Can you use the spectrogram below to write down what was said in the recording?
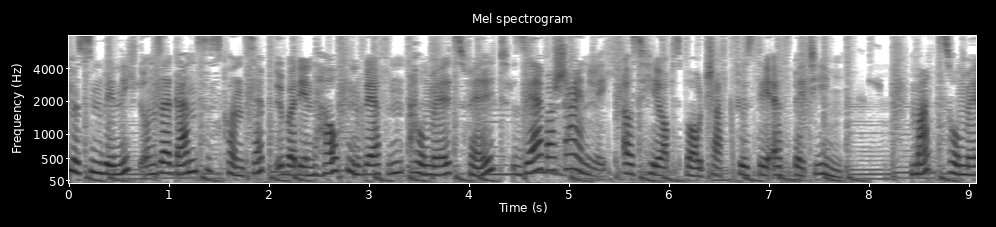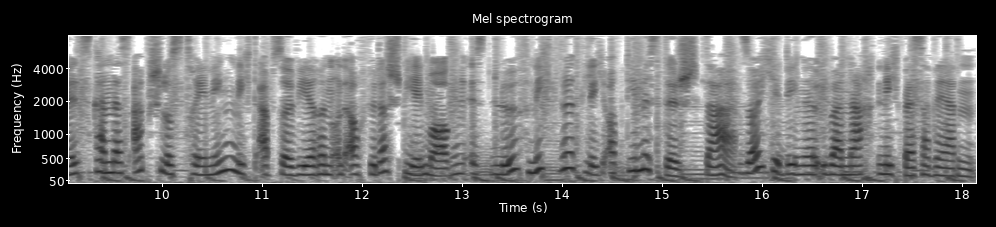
Müssen wir nicht unser ganzes Konzept über den Haufen werfen, Hummels fällt, sehr wahrscheinlich, aus Hiobs Botschaft fürs DFB-Team. Mats Hummels kann das Abschlusstraining nicht absolvieren und auch für das Spiel morgen ist Löw nicht wirklich optimistisch, da solche Dinge über Nacht nicht besser werden.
